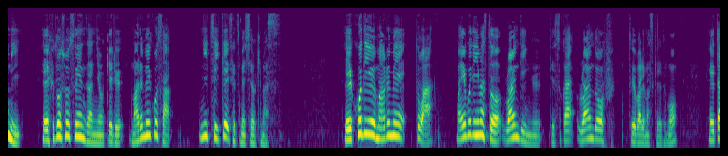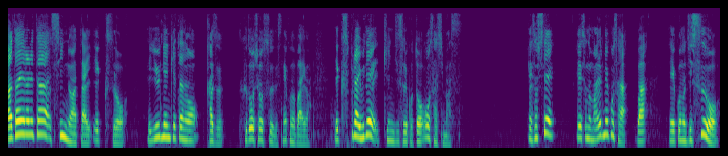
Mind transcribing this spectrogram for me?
に、不動小数演算における丸目誤差について説明しておきます。えここでいう丸目とはま、英語で言いますと、ラウンディングですとか、ラウンドオフと呼ばれますけれども、えー、と与えられた真の値 x を有限桁の数、不動小数ですね、この場合は、x' で近似することを指します。そして、その丸め誤差は、この実数を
